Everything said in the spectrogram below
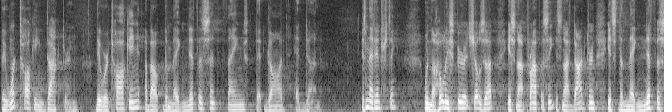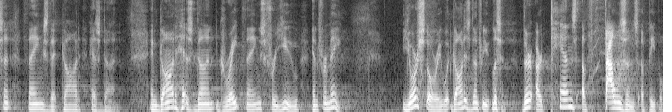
they weren't talking doctrine, they were talking about the magnificent things that God had done. Isn't that interesting? When the Holy Spirit shows up, it's not prophecy, it's not doctrine, it's the magnificent things that God has done. And God has done great things for you and for me. Your story, what God has done for you, listen, there are tens of thousands of people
